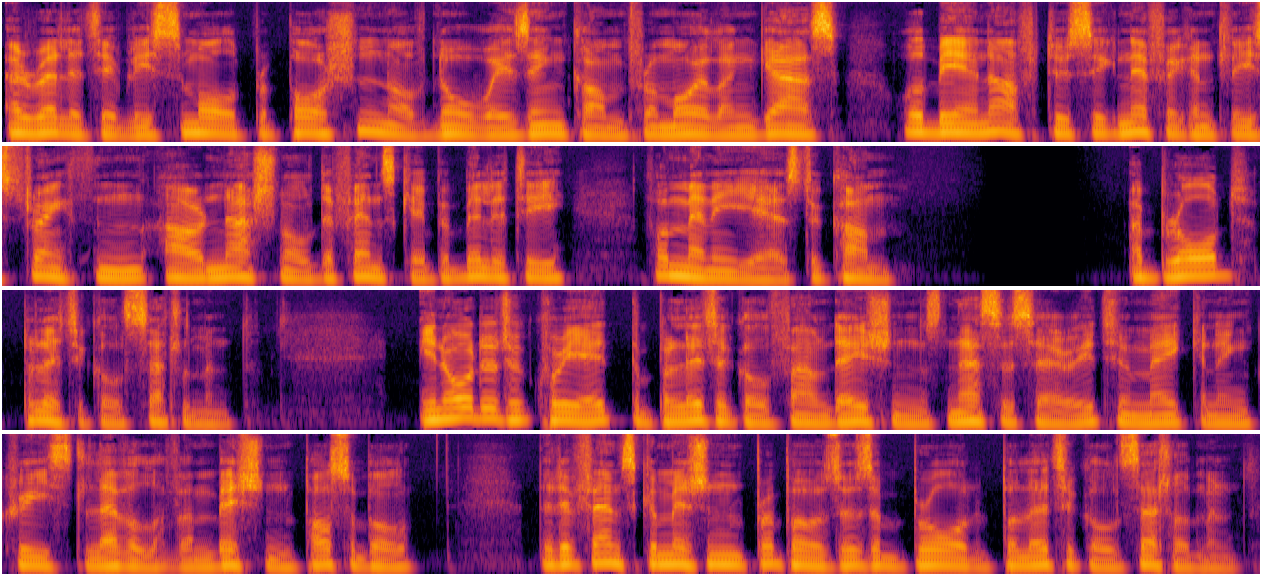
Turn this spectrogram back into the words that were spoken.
A relatively small proportion of Norway's income from oil and gas will be enough to significantly strengthen our national defense capability for many years to come. A broad political settlement. In order to create the political foundations necessary to make an increased level of ambition possible, the Defense Commission proposes a broad political settlement.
